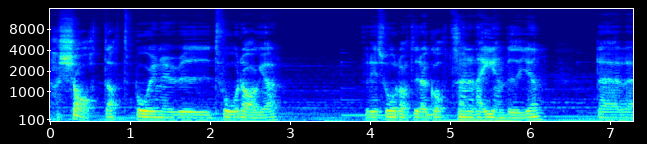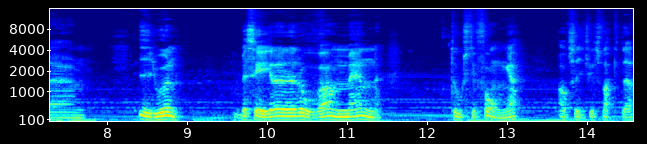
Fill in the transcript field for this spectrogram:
har tjatat på er nu i två dagar. För det är så lång tid det har gått sedan den här envigen. Där eh, besegrade Rova men togs till fånga av Sigfrids vakter.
